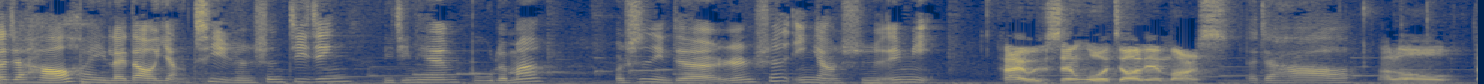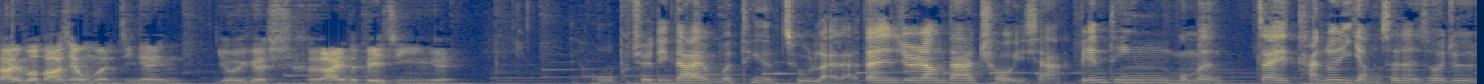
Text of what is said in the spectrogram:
大家好，欢迎来到氧气人生基金。你今天补了吗？我是你的人生营养师 Amy。嗨，我是生活教练 Mars。大家好，Hello，大家有没有发现我们今天有一个可爱的背景音乐？我不确定大家有没有听得出来啦，但是就让大家 chill 一下，边听我们在谈论养生的时候，就是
